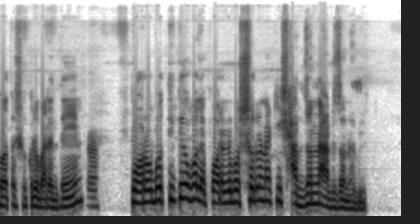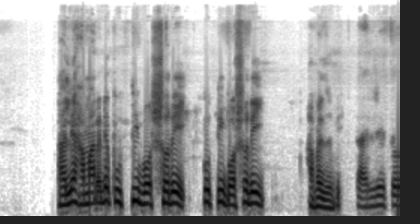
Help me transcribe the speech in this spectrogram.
গত শুক্রবারের দিন। হ্যাঁ। পরবর্তীতেও বলে পরের বছরও নাকি সাতজন না আটজন হবি। তাহলে আমার এটা প্রতি বছরে প্রতি বছরেই হাফেজ হবে। তাইলে তো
